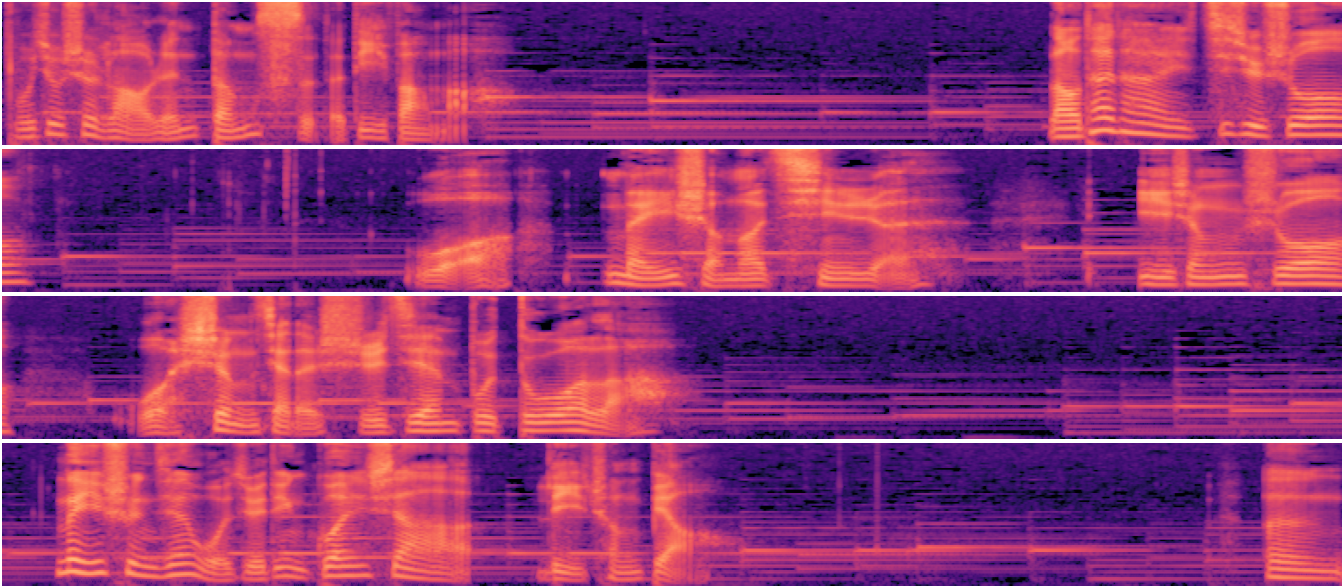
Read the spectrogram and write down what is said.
不就是老人等死的地方吗？老太太继续说：“我没什么亲人，医生说我剩下的时间不多了。”那一瞬间，我决定关下里程表。嗯，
